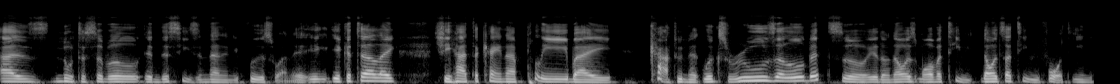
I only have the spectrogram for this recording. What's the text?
as noticeable in this season than in the first one. You- You, you could tell like she had to kind of play by Cartoon Network's rules a little bit. So you know now it's more of a TV. Now it's a TV 14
